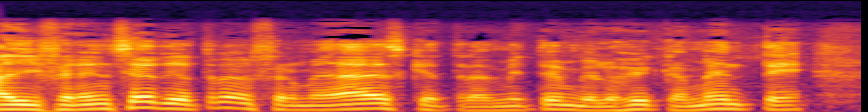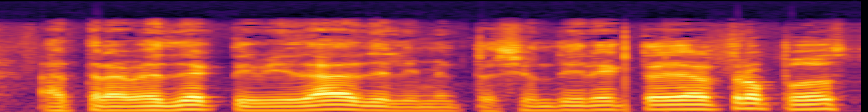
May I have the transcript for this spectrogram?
A diferencia de otras enfermedades que transmiten biológicamente a través de actividades de alimentación directa de artrópodos,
